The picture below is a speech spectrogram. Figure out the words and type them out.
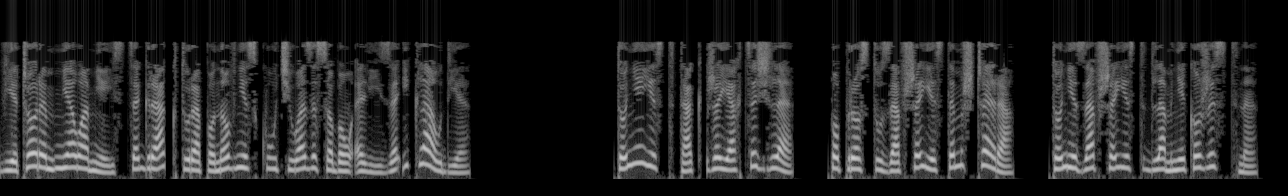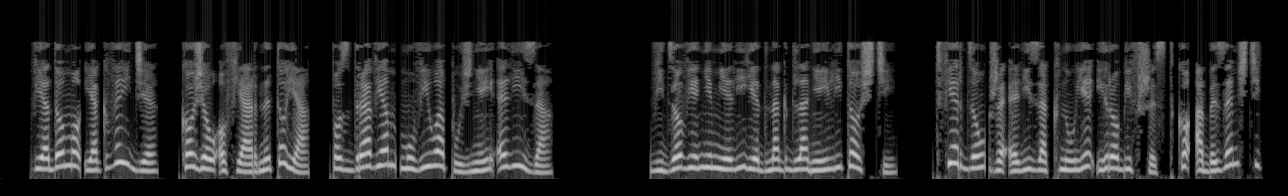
Wieczorem miała miejsce gra, która ponownie skłóciła ze sobą Elizę i Klaudię. To nie jest tak, że ja chcę źle. Po prostu zawsze jestem szczera. To nie zawsze jest dla mnie korzystne. Wiadomo, jak wyjdzie. Kozioł ofiarny to ja. Pozdrawiam, mówiła później Eliza. Widzowie nie mieli jednak dla niej litości. Twierdzą, że Eliza knuje i robi wszystko, aby zemścić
